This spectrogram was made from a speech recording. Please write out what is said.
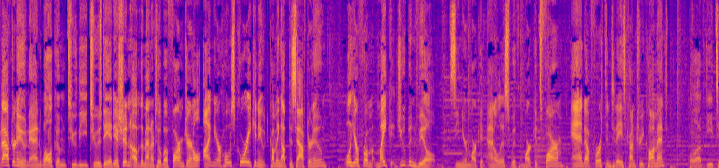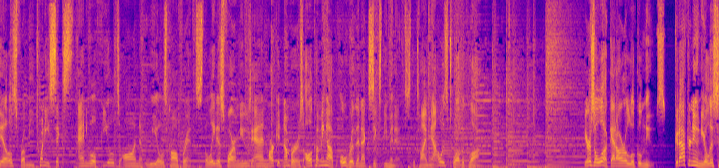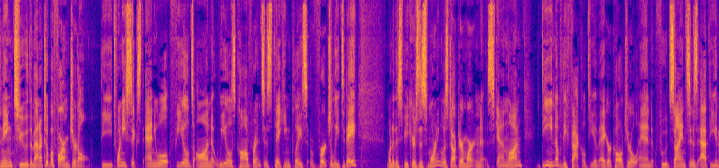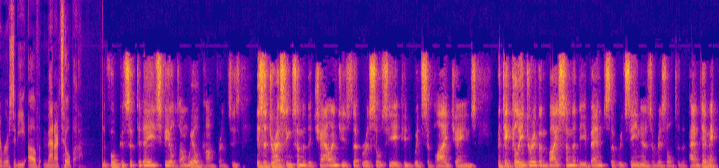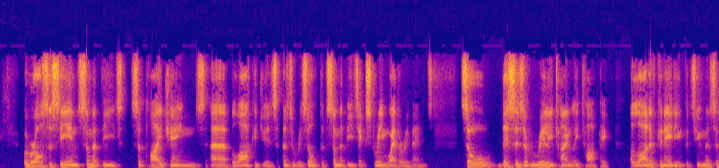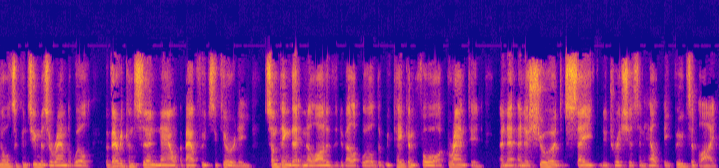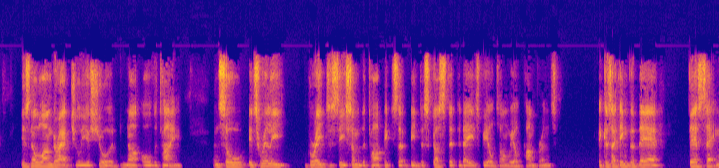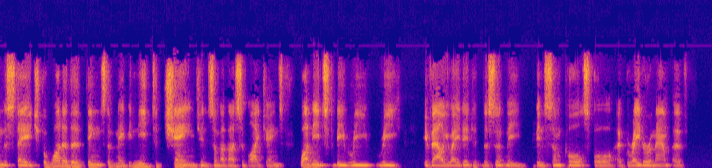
Good afternoon and welcome to the Tuesday edition of the Manitoba Farm Journal. I'm your host, Corey Canute. Coming up this afternoon, we'll hear from Mike Jubenville, Senior Market Analyst with Markets Farm. And up first in today's country comment, we'll have details from the 26th Annual Fields on Wheels Conference. The latest farm news and market numbers all coming up over the next 60 minutes. The time now is 12 o'clock. Here's a look at our local news. Good afternoon. You're listening to the Manitoba Farm Journal. The 26th annual Fields on Wheels conference is taking place virtually today. One of the speakers this morning was Dr. Martin Scanlon, Dean of the Faculty of Agricultural and Food Sciences at the University of Manitoba. The focus of today's Fields on Wheel conference is, is addressing some of the challenges that were associated with supply chains, particularly driven by some of the events that we've seen as a result of the pandemic. But we're also seeing some of these supply chains uh, blockages as a result of some of these extreme weather events. So this is a really timely topic. A lot of Canadian consumers and also consumers around the world are very concerned now about food security, something that in a lot of the developed world that we've taken for granted an, an assured, safe, nutritious and healthy food supply is no longer actually assured, not all the time. And so it's really great to see some of the topics that have been discussed at today's Fields on Wheel conference, because I think that they're they're setting the stage for what are the things that maybe need to change in some of our supply chains, what needs to be re re evaluated. There's certainly been some calls for a greater amount of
